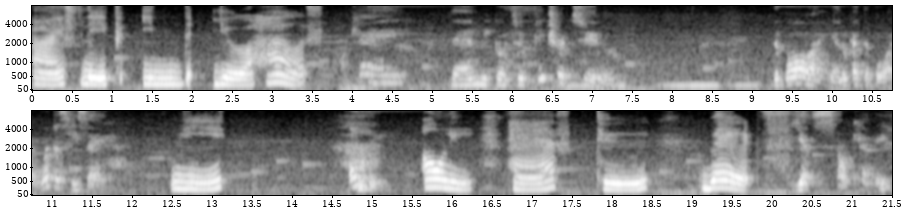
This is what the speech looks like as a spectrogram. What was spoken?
I sleep in the, your house? Okay. Then we go to picture two. The boy. Yeah, look at the boy. What does he say? We Only. only have two beds. Yes, okay.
